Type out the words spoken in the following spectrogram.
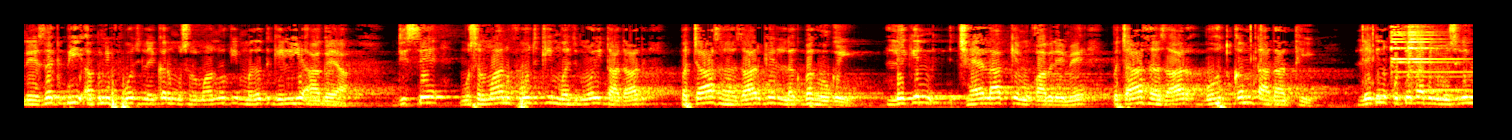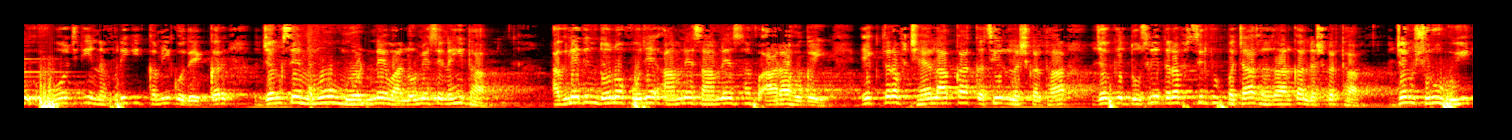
نیزک بھی اپنی فوج لے کر مسلمانوں کی مدد کے لیے آ گیا۔ جس سے مسلمان فوج کی مجموعی تعداد پچاس ہزار کے لگ بھگ ہو گئی۔ لیکن چھ لاکھ کے مقابلے میں پچاس ہزار بہت کم تعداد تھی۔ لیکن قطبہ بن مسلم فوج کی نفری کی کمی کو دیکھ کر جنگ سے منہ موڑنے والوں میں سے نہیں تھا۔ اگلے دن دونوں فوجیں آمنے سامنے صف آرا ہو گئی۔ ایک طرف چھ لاکھ کا کثیر لشکر تھا، جبکہ دوسری طرف صرف پچاس ہزار کا لشکر تھا۔ جنگ شروع ہوئی،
